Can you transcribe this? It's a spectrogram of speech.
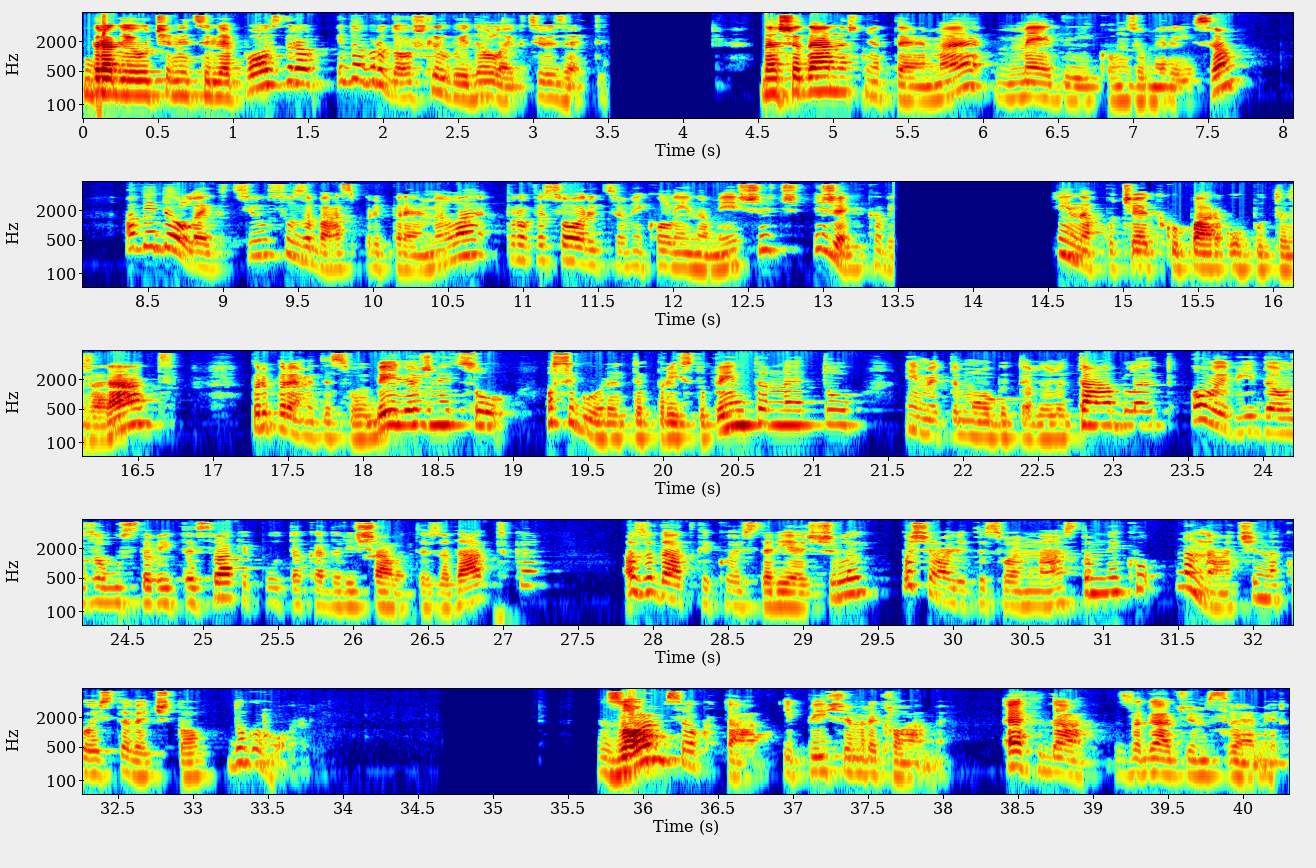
Dragi učenici, lijep pozdrav i dobrodošli u video lekciju iz etike. Naša današnja tema je mediji i konzumerizam, a video lekciju su za vas pripremile profesorica Nikolina Mišić i Željka I na početku par uputa za rad. Pripremite svoju bilježnicu, osigurajte pristup internetu, imajte mobitel ili tablet, ovaj video zaustavite svaki puta kada rješavate zadatke, a zadatke koje ste riješili pošaljite svojem nastavniku na način na koji ste već to dogovorili. Zovem se Oktav i pišem reklame. Eh da, zagađujem svemir.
